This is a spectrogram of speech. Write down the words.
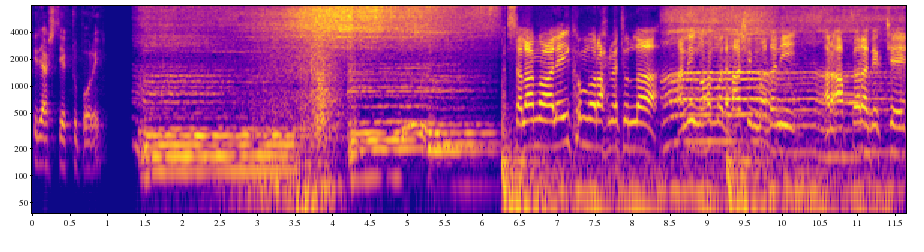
ফিরে আসছি একটু পরে। আসসালামু আলাইকুম রহমতুল্লাহ। আমি মোহাম্মদ হাশিম মাদানি, আর আপনারা দেখছেন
